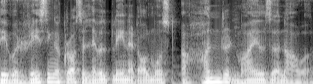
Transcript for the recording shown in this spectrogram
They were racing across a level plain at almost a hundred miles an hour,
